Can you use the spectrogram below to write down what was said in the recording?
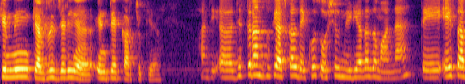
ਕਿੰਨੀ ਕੈਲਰੀਜ਼ ਜਿਹੜੀ ਹੈ ਇਨਟੇਕ ਕਰ ਚੁੱਕੇ ਹਾਂ। ਹਾਂਜੀ ਜਿਸ ਤਰ੍ਹਾਂ ਤੁਸੀਂ ਅੱਜਕੱਲ ਦੇਖੋ ਸੋਸ਼ਲ ਮੀਡੀਆ ਦਾ ਜ਼ਮਾਨਾ ਹੈ ਤੇ ਇਹ ਸਭ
